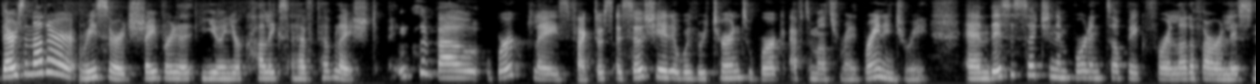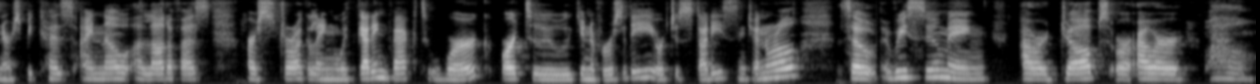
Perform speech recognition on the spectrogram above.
there's another research paper that you and your colleagues have published. It's about workplace factors associated with return to work after mild traumatic brain injury. And this is such an important topic for a lot of our listeners because I know a lot of us are struggling with getting back to work or to university or to studies in general. So, resuming our jobs or our, wow,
